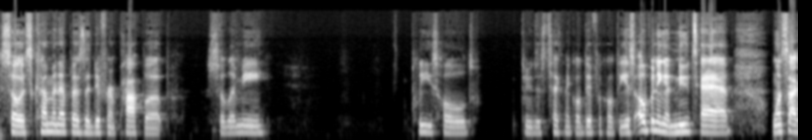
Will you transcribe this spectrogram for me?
So it's coming up as a different pop-up. So let me please hold through this technical difficulty. It's opening a new tab. Once I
